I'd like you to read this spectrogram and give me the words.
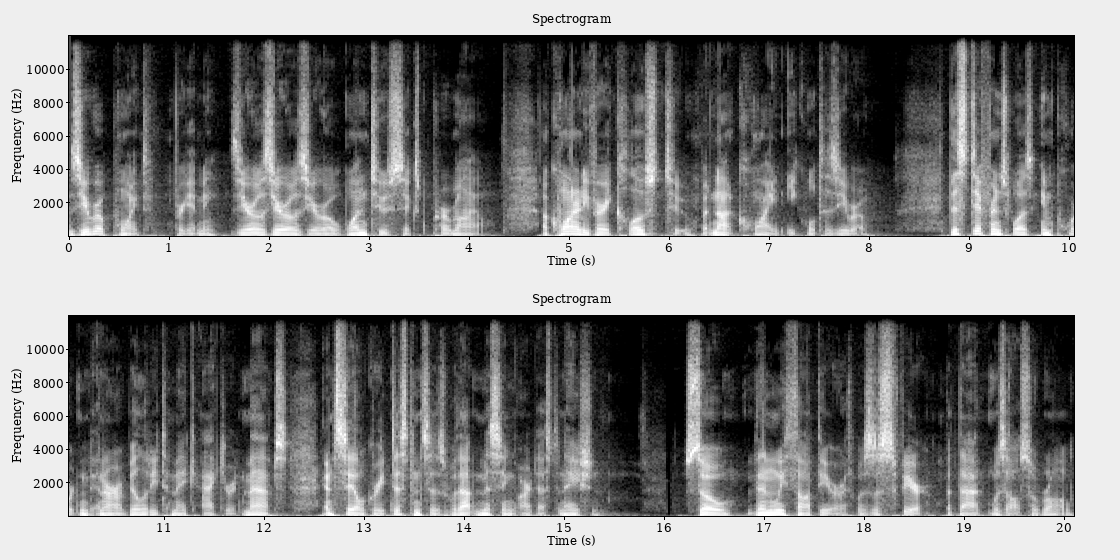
0. Point, forgive me, 000126 per mile, a quantity very close to, but not quite equal to zero. This difference was important in our ability to make accurate maps and sail great distances without missing our destination. So then we thought the Earth was a sphere, but that was also wrong.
